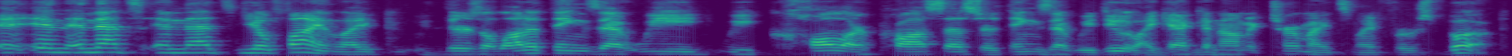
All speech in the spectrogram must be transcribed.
and and that's and that's you'll find like there's a lot of things that we we call our process or things that we do like economic termites my first book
